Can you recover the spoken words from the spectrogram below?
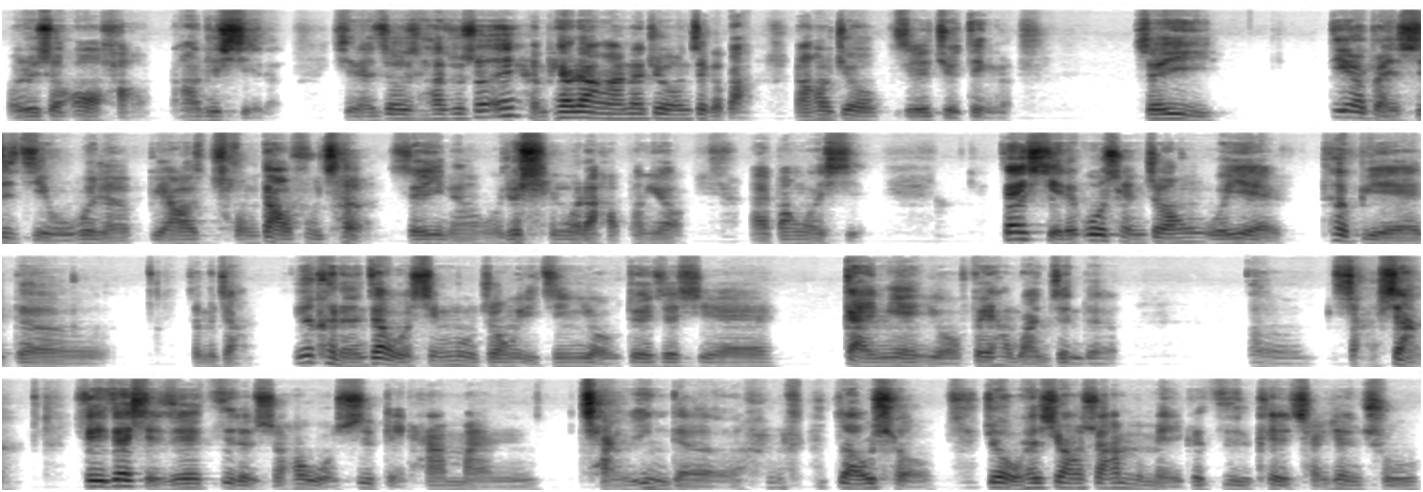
我就说哦好，然后就写了，写了之后他就说哎很漂亮啊，那就用这个吧，然后就直接决定了。所以第二本诗集我为了不要重蹈覆辙，所以呢我就请我的好朋友来帮我写。在写的过程中，我也特别的怎么讲？因为可能在我心目中已经有对这些概念有非常完整的呃想象，所以在写这些字的时候，我是给他蛮强硬的 要求，就我会希望说他们每一个字可以呈现出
